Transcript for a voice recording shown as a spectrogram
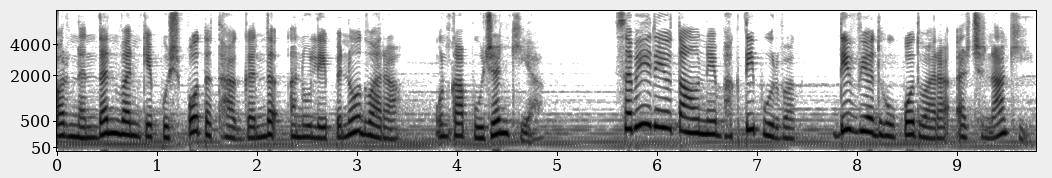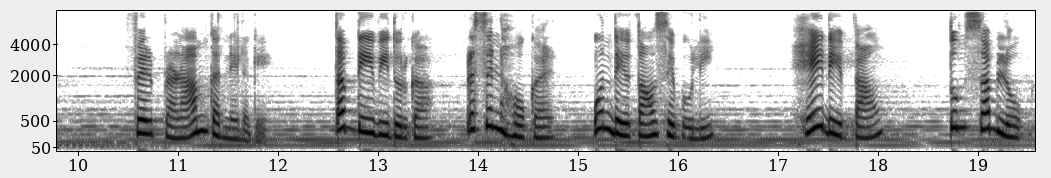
और नंदन वन के पुष्पों तथा गंध अनुलेपनों द्वारा उनका पूजन किया। सभी देवताओं ने भक्तिपूर्वक दिव्य धूपों द्वारा अर्चना की, फिर प्रणाम करने लगे। तब देवी दुर्गा प्रसन्न होकर उन देवताओं से बोली, हे देवताओं, तुम सब लोग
